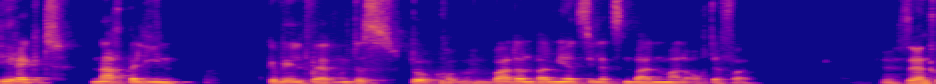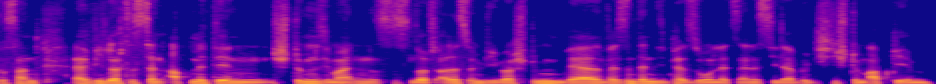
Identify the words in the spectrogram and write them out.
direkt nach Berlin gewählt werden. Und das war dann bei mir jetzt die letzten beiden Male auch der Fall. Okay, sehr interessant. Äh, wie läuft es denn ab mit den Stimmen? Sie meinten, es läuft alles irgendwie über Stimmen. Wer, wer sind denn die Personen letzten Endes, die da wirklich die Stimmen abgeben?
